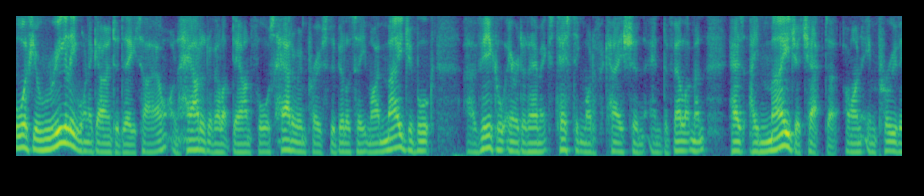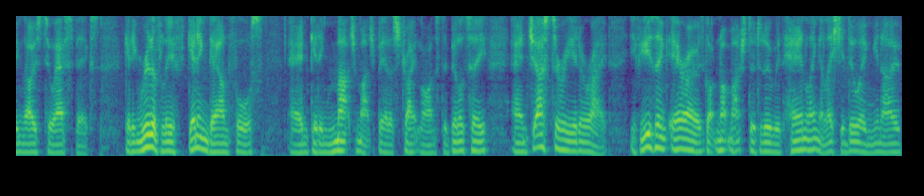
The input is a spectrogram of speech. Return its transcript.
Or if you really want to go into detail on how to develop downforce, how to improve stability, my major book, uh, Vehicle Aerodynamics Testing, Modification and Development, has a major chapter on improving those two aspects getting rid of lift, getting downforce, and getting much, much better straight line stability. And just to reiterate, if you think aero has got not much to, to do with handling, unless you're doing, you know,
